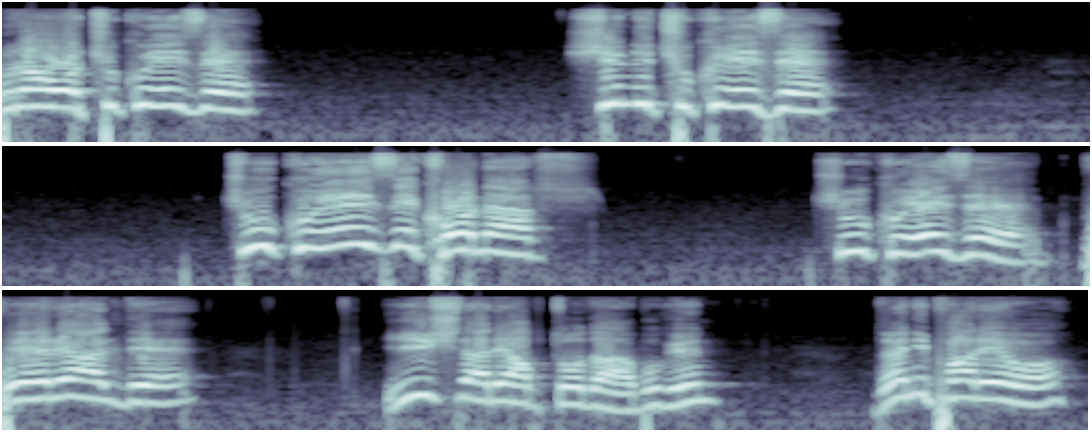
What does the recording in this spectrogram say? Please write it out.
Bravo Chukwueze. Şimdi Chukwueze. Chukwueze korner. Chukwueze Villarreal'de iyi işler yaptı o da bugün. Dani Pareo.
